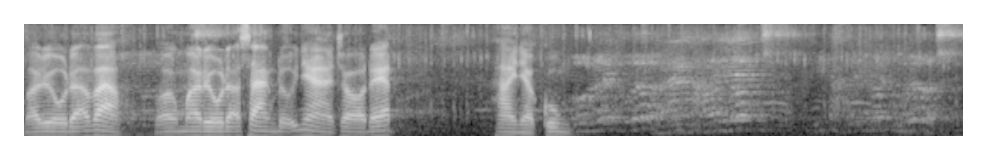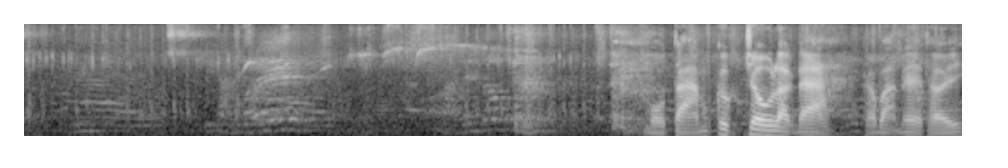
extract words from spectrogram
Mario đã vào. Vâng Mario đã sang đỡ nhà cho Dead Hai nhà cung. Màu 8 cực châu lạc đà, Các bạn có thể thấy.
